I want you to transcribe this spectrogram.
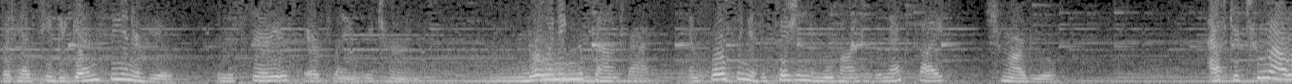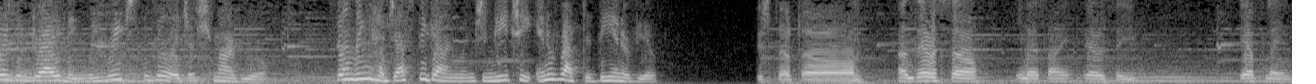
But as he begins the interview, the mysterious airplane returns, ruining the soundtrack and forcing a decision to move on to the next site, Schmarbuhl. After two hours of driving, we reached the village of Schmarbuhl. Filming had just begun when Junichi interrupted the interview. Is that um, And there's a, you know, sign, there's a airplane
